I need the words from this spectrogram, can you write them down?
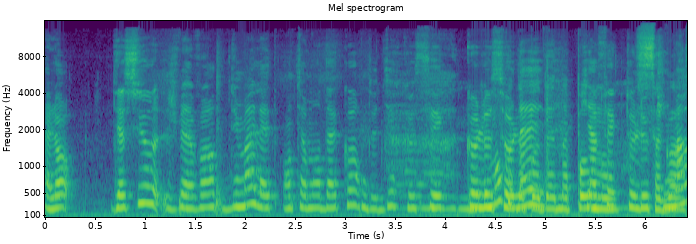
Alors, Bien sûr, je vais avoir du mal à être entièrement d'accord de dire que c'est que le soleil qui affecte le climat.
